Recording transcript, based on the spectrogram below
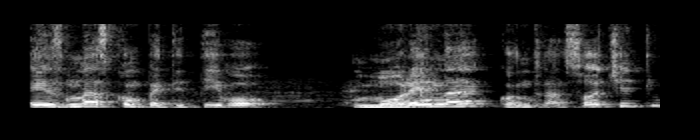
es más competitivo Morena contra Xochitl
